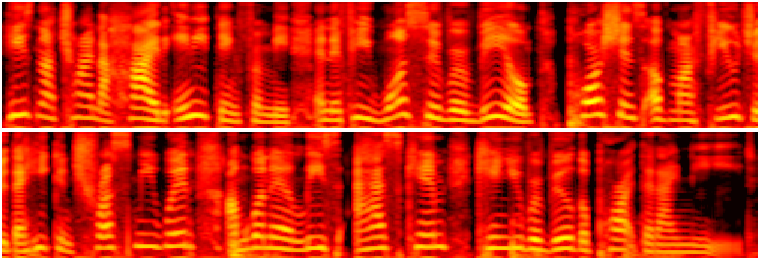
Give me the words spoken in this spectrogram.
He's not trying to hide anything from me. And if he wants to reveal portions of my future that he can trust me with, I'm going to at least ask him, can you reveal the part that I need?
